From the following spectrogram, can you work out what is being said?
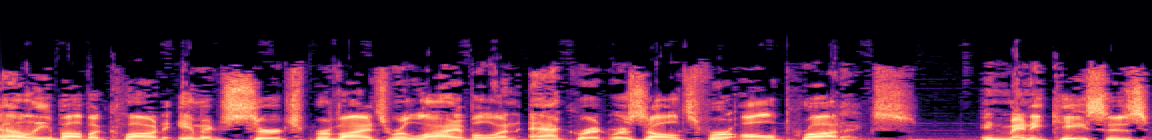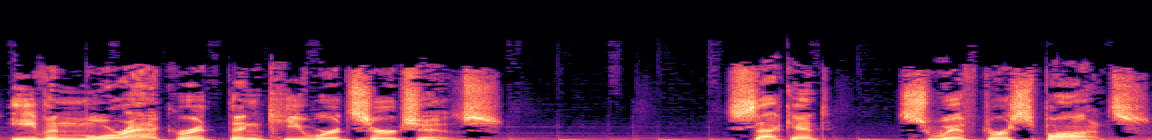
Alibaba Cloud Image Search provides reliable and accurate results for all products, in many cases, even more accurate than keyword searches. Second, swift response.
